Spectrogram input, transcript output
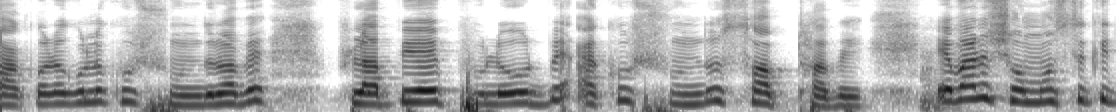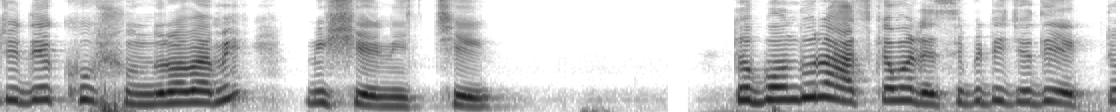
পাকোড়াগুলো খুব সুন্দরভাবে ফ্লাপি হয়ে ফুলে উঠবে আর খুব সুন্দর সফট হবে। এবারে সমস্ত কিছু দিয়ে খুব সুন্দরভাবে আমি মিশিয়ে নিচ্ছি। তো বন্ধুরা, আজকে আমার রেসিপিটি যদি একটু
